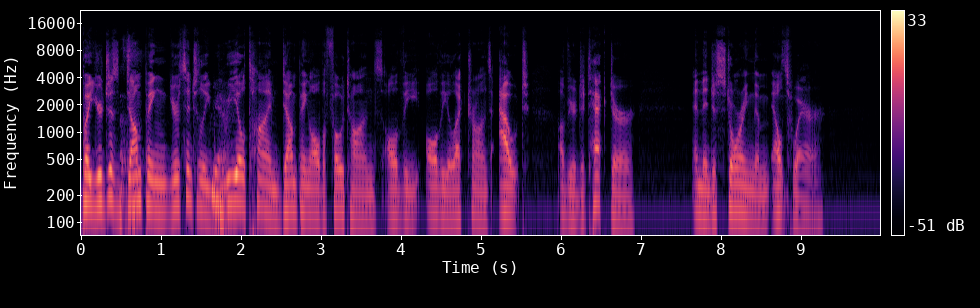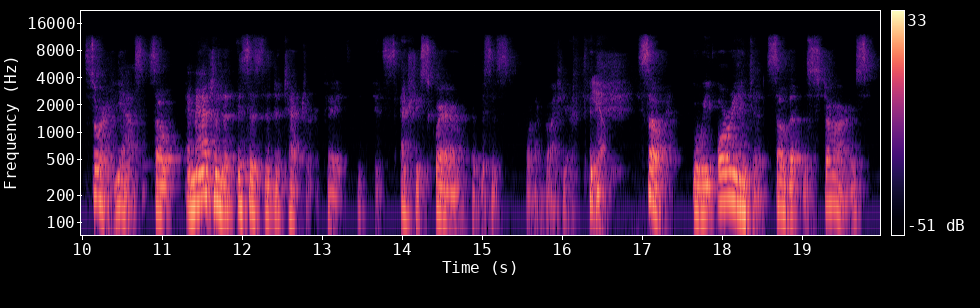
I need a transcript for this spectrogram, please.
But you're just That's- dumping. You're essentially Yeah. real time dumping all the photons, all the all the electrons out of your detector, and then just storing them elsewhere. Sort of, yes. So imagine that this is the detector. Okay, it's actually square, but this is what I've got here. Yeah. so we orient it so that the stars,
